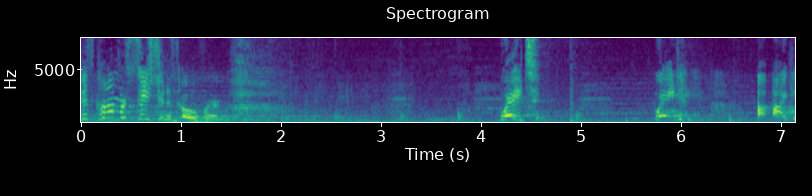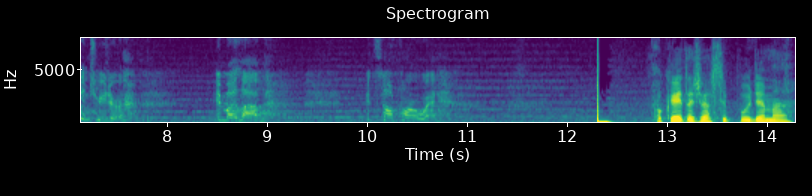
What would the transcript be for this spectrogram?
This conversation is over. wait, wait. I, can treat her in my lab. It's not far away. OK, takže asi půjdeme.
